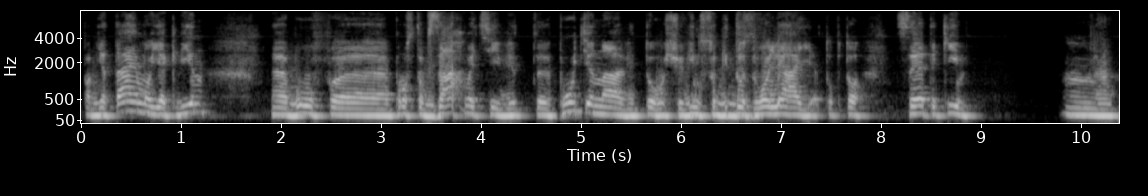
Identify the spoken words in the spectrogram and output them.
пам'ятаємо, як він був просто в захваті від Путіна, від того, що він собі дозволяє. Тобто, це такі. М,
